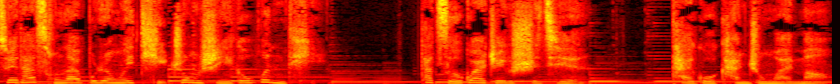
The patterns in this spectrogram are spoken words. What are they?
所以他从来不认为体重是一个问题，他责怪这个世界太过看重外貌，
